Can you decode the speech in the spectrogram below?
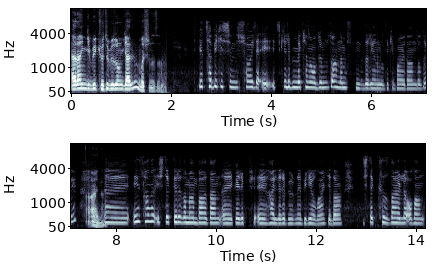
herhangi bir kötü bir durum geldi mi başınıza? Ya tabii ki şimdi şöyle, eee, içkili bir mekan olduğumuzu anlamışsınızdır yanımızdaki bardağın dolayı. Aynen. Eee, insanlar içtikleri zaman bazen eee, garip eee, hallere bürünebiliyorlar ya da işte kızlarla olan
